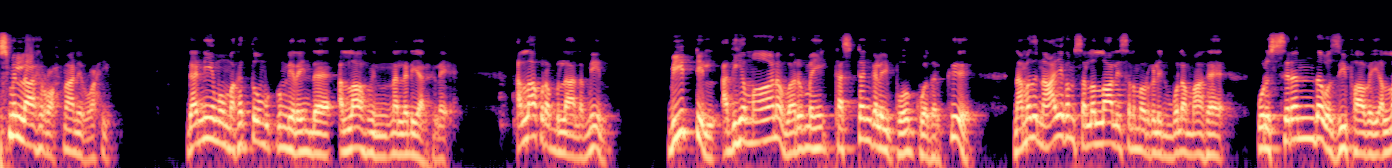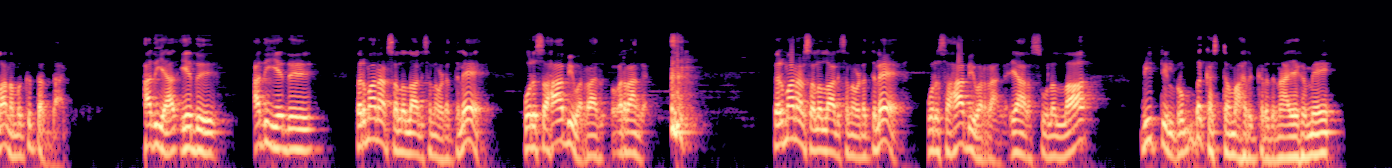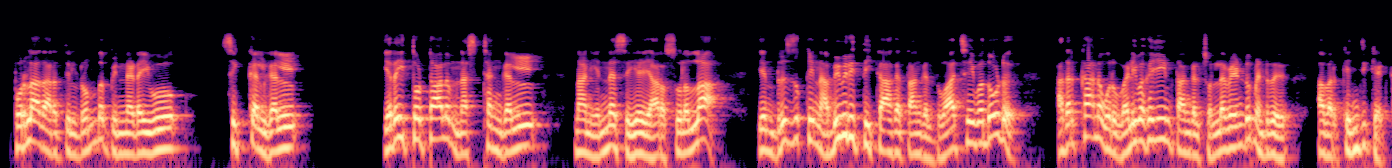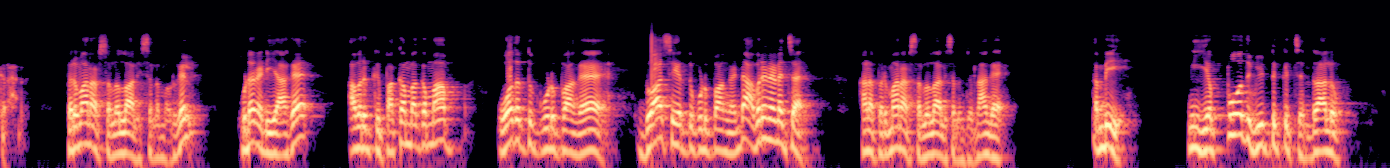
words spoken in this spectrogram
பிஸ்மில்லாஹி ரஹ்மான் ரஹீம் கண்ணியமும் மகத்துவமுக்கும் நிறைந்த அல்லாஹுவின் நல்லடியார்களே அல்லாஹு ரபுல்லா ஆலமீன் வீட்டில் அதிகமான வறுமை கஷ்டங்களை போக்குவதற்கு நமது நாயகம் சல்லல்லா அலிஸ்லாம் அவர்களின் மூலமாக ஒரு சிறந்த வசீஃபாவை அல்லாஹ் நமக்கு தந்தார். அது எது? அது எது? பெருமானார் சல்லல்லா அலிஸ்லாம் இடத்துல ஒரு சஹாபி வர்றாரு வர்றாங்க. பெருமானார் சல்லல்லா அலிஸ்லாம் இடத்துல ஒரு சஹாபி வர்றாங்க. யார் சூழல்லா வீட்டில் ரொம்ப கஷ்டமாக இருக்கிறது நாயகமே. பொருளாதாரத்தில் ரொம்ப பின்னடைவு சிக்கல்கள் எதை தொட்டாலும் நஷ்டங்கள். நான் என்ன செய்ய யார சூழல்லா என் ரிசுக்கின் அபிவிருத்திக்காக தாங்கள் துவா செய்வதோடு அதற்கான ஒரு வழிவகையையும் தாங்கள் சொல்ல வேண்டும் என்று அவர் கெஞ்சி கேட்கிறார். பெருமானார் சல்லல்லா அலிசல்லம் அவர்கள் உடனடியாக அவருக்கு பக்கம் பக்கமாக ஓதத்துக்கு கொடுப்பாங்க துவா செய்யறதுக்கு கொடுப்பாங்கன்ட்டு அவரு நினைச்சார். ஆனால் பெருமானார் சல்லா அலிஸ்லம் சொன்னாங்க தம்பி நீ எப்போது வீட்டுக்கு சென்றாலும்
